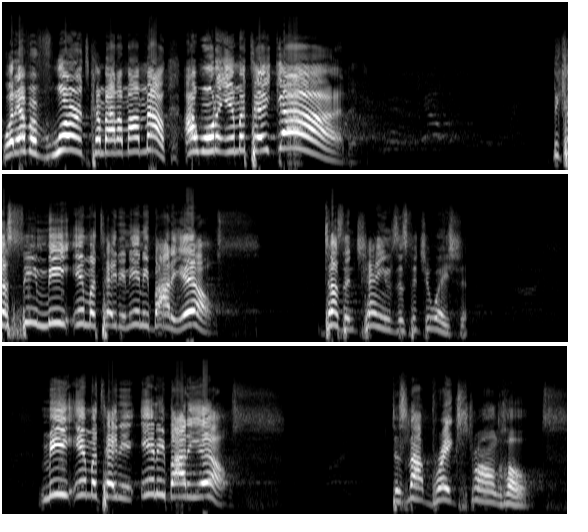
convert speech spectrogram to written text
Whatever words come out of my mouth, I want to imitate God. Because see, me imitating anybody else doesn't change the situation. Me imitating anybody else does not break strongholds.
